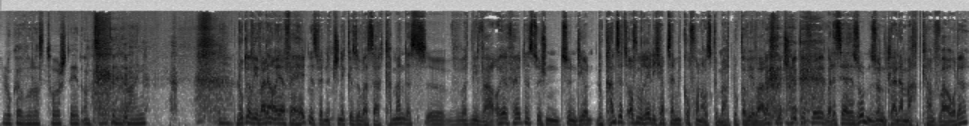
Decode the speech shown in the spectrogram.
Luca, wo das Tor steht und haut ihn rein. Luca, wie war denn euer Verhältnis, wenn eine Schnecke sowas sagt? Kann man das, äh, wie war euer Verhältnis zwischen, zwischen dir und, du kannst jetzt offen reden, ich habe sein Mikrofon ausgemacht. Luca, wie war das mit Schnecke vorher? Weil das ja so, so ein kleiner Machtkampf war, oder?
